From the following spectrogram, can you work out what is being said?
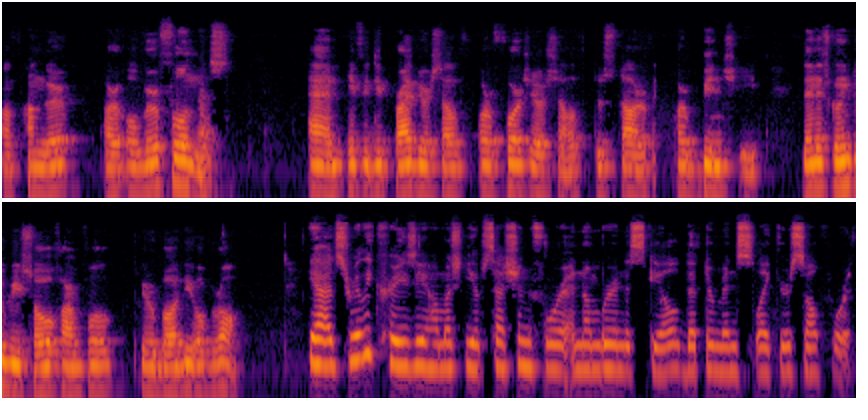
of hunger or over fullness. And if you deprive yourself or force yourself to starve or binge eat, then it's going to be so harmful to your body overall. Yeah, it's really crazy how much the obsession for a number in the scale determines like your self-worth.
